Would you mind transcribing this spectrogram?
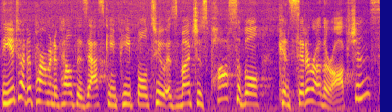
the Utah Department of Health is asking people to, as much as possible, consider other options.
